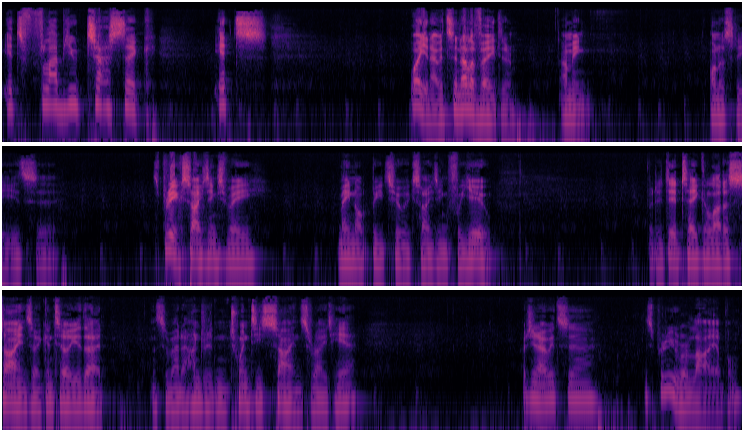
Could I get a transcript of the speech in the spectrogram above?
It's flabutastic. It's well, you know, it's an elevator. I mean, honestly, it's uh, it's pretty exciting to me. May not be too exciting for you, but it did take a lot of signs. I can tell you that. That's about 120 signs right here. But you know, it's uh, it's pretty reliable.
